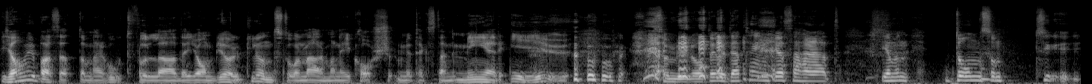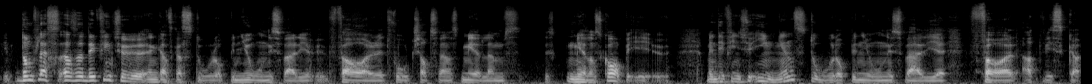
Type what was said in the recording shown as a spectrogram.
Jag har ju bara sett de här hotfulla där Jan Björklund står med armarna i kors med texten Mer EU. som ju låter, där tänker jag så här att, ja men de som de flesta, alltså det finns ju en ganska stor opinion i Sverige för ett fortsatt svenskt medlems, medlemskap i EU. Men det finns ju ingen stor opinion i Sverige för att vi ska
